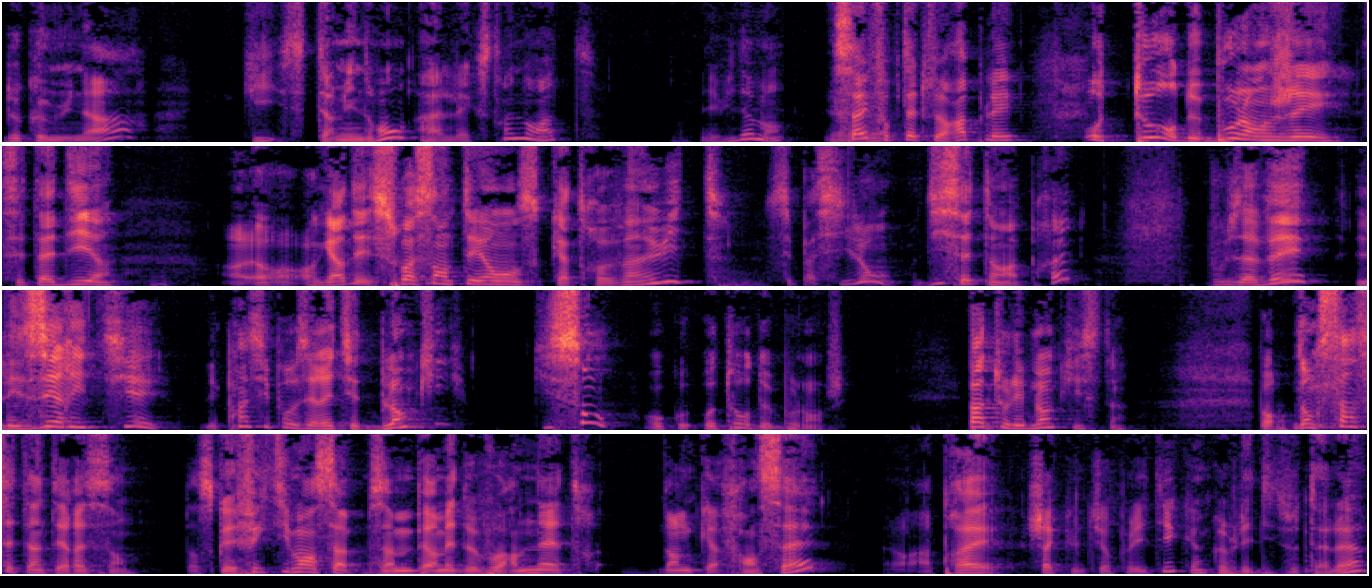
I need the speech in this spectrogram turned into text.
de communards qui se termineront à l'extrême droite, évidemment. ça, il faut peut-être le rappeler. Autour de Boulanger, c'est-à-dire, regardez, 71-88, c'est pas si long, 17 ans après, vous avez les héritiers, les principaux héritiers de Blanqui, qui sont autour de Boulanger. Pas tous les blanquistes. Hein. Bon, donc ça, c'est intéressant, parce qu'effectivement, ça, me permet de voir naître, dans le cas français, alors après, chaque culture politique, hein, comme je l'ai dit tout à l'heure,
